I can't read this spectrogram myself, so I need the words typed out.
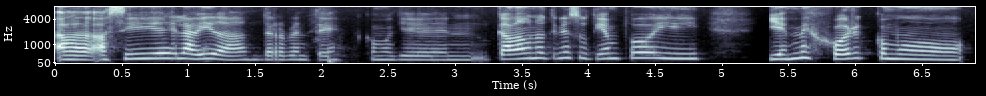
a- así es la vida de repente. Como que cada uno tiene su tiempo y, y es mejor como.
